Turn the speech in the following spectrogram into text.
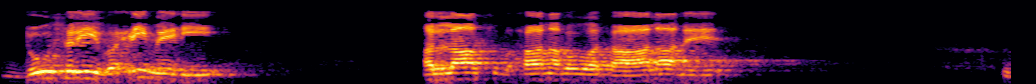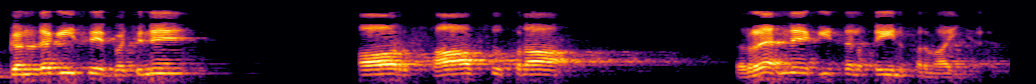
دوسری وحی میں ہی اللہ سبحانہ و تعالی نے گندگی سے بچنے اور صاف ستھرا رہنے کی تلقین فرمائی ہے۔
